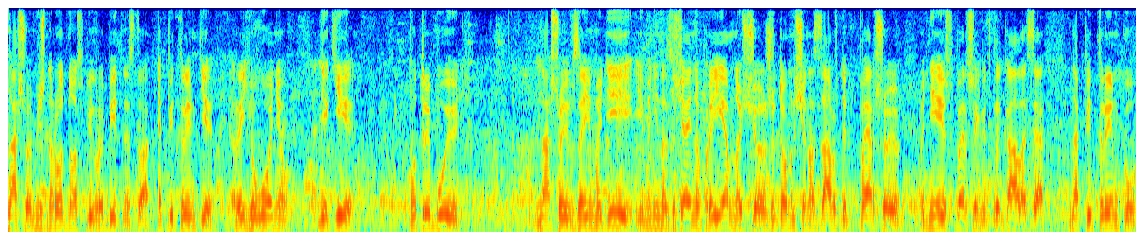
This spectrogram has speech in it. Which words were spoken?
нашого міжнародного співробітництва, підтримки регіонів, які потребують нашої взаємодії, і мені надзвичайно приємно, що Житомирщина завжди першою однією з перших відкликалася на підтримку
